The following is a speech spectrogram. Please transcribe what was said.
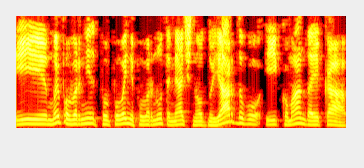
І ми поверні, повинні повернути м'яч на одну ярдову, і команда, яка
